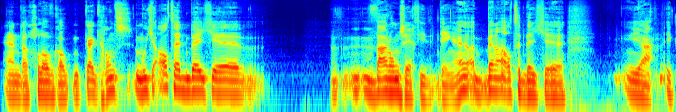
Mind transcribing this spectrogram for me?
En dat geloof ik ook. Kijk, Hans moet je altijd een beetje. Waarom zegt hij dingen? Ik ben altijd een beetje ja, ik,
